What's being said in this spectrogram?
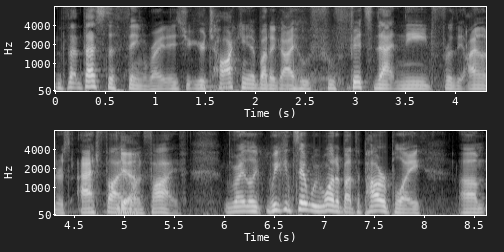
that, that's the thing, right? Is you're talking about a guy who who fits that need for the Islanders at five yeah. on five, right? Like we can say what we want about the power play, um,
